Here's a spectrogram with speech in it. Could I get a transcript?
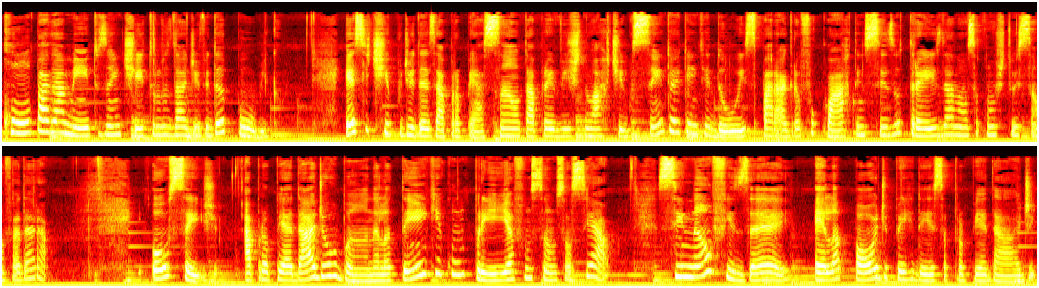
com pagamentos em títulos da dívida pública. Esse tipo de desapropriação está previsto no artigo 182, parágrafo 4, inciso 3 da nossa Constituição Federal. Ou seja, a propriedade urbana ela tem que cumprir a função social. Se não fizer, ela pode perder essa propriedade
